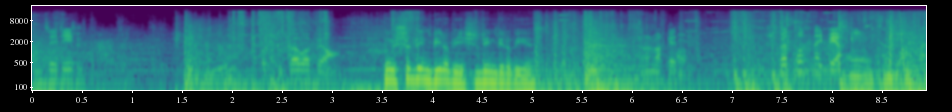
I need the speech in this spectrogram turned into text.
One city. Oh, je suis pas Whopper. Hein. Oh, should be in B, should be in B guys. Dans le market. Je suis pas trop sniper. Ouais, Pas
